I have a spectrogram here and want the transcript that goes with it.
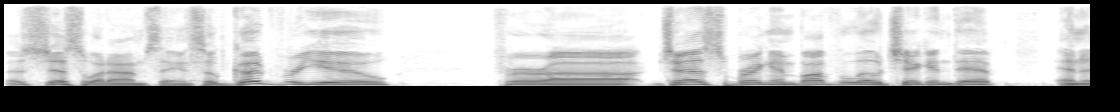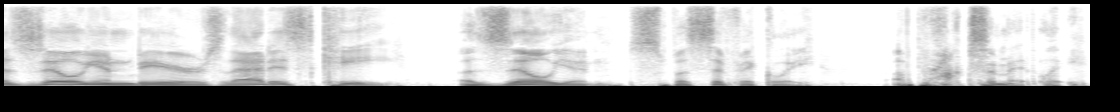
That's just what I'm saying. So good for you for uh, just bringing buffalo chicken dip and a zillion beers. That is key. A zillion specifically, approximately.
